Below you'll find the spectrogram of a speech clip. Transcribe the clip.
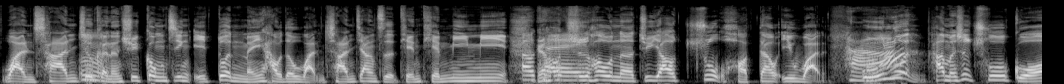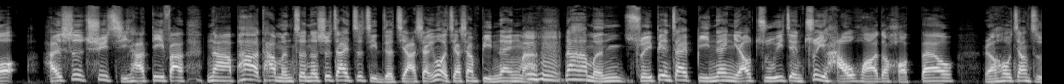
晚餐，就可能去共进一顿美好的晚餐，这样子甜甜蜜蜜。OK。然后之后呢，就要住 hotel 一晚，无论他们是出。国还是去其他地方，哪怕他们真的是在自己的家乡，因为我家乡 b 南嘛，那他们随便在 b 南也要租一间最豪华的 hotel，然后这样子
